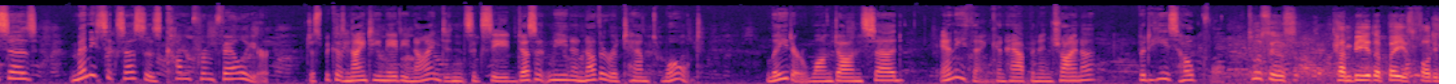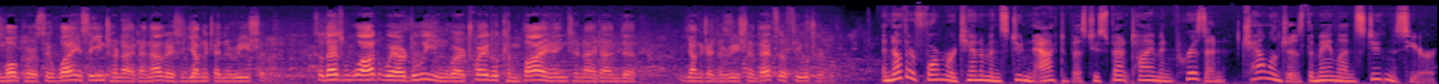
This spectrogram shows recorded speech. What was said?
says many successes come from failure. Just because 1989 didn't succeed doesn't mean another attempt won't. Later, Wang Dan said, anything can happen in China, but he's hopeful. Two things can be the base for democracy. One is the internet, another is young generation. So that's what we're doing. We're trying to combine internet and the young generation. That's the future. Another former Tiananmen student activist who spent time in prison challenges the mainland students here.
